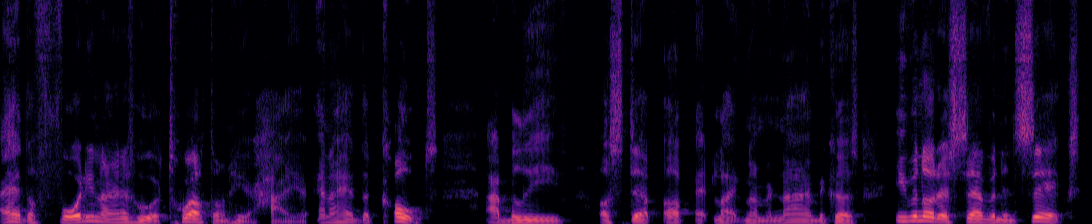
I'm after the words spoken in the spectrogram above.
I had the 49ers who are 12th on here higher, and I had the Colts, I believe, a step up at like number nine because even though they're seven and six,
